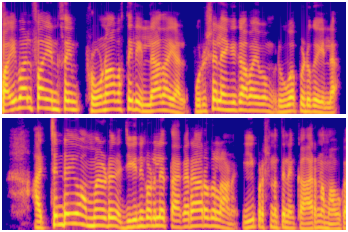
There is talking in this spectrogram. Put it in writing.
ഫൈവ് ആൽഫ എൻസൈം ഭ്രൂണാവസ്ഥയിൽ ഇല്ലാതായാൽ പുരുഷ ലൈംഗികാവയവം രൂപപ്പെടുകയില്ല. അച്ഛന്റെയോ അമ്മയുടെ ജീനുകളിലെ തകരാറുകളാണ് ഈ പ്രശ്നത്തിന് കാരണമാവുക.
